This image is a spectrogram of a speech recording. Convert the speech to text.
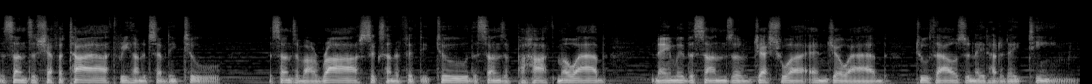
the sons of Shephatiah, 372, the sons of Arah, 652, the sons of Pahath Moab, namely the sons of Jeshua and Joab, 2,818,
